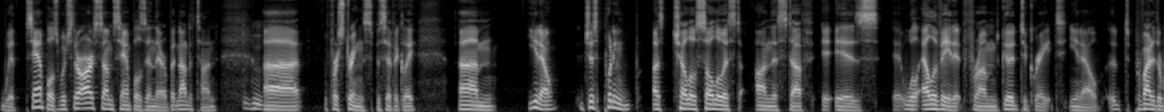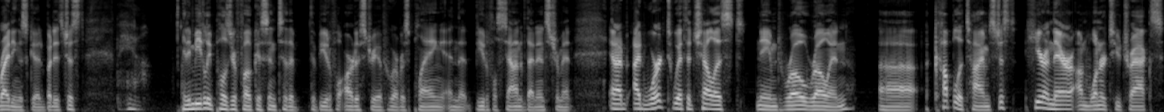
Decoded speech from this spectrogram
with samples, which there are some samples in there, but not a ton uh, for strings specifically, um, you know, just putting a cello soloist on this stuff is it will elevate it from good to great. You know, provided the writing is good, but it's just Yeah. it immediately pulls your focus into the, the beautiful artistry of whoever's playing and the beautiful sound of that instrument. And I'd, I'd worked with a cellist named Ro Rowan uh, a couple of times, just here and there on one or two tracks,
